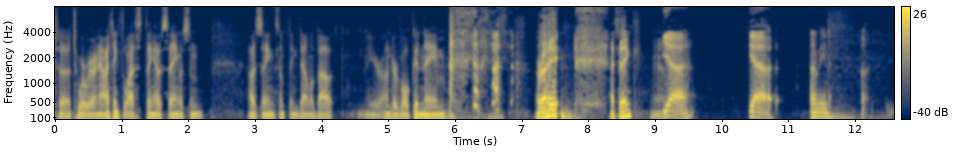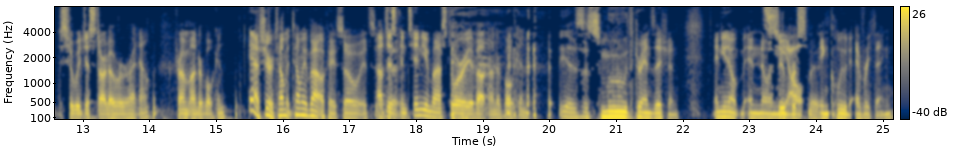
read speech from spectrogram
to, to where we are now. I think the last thing I was saying was some, I was saying something dumb about your under Vulcan name. right? I think. Yeah. Yeah. I mean, uh, should we just start over right now from Under Vulcan? Yeah, sure. Tell me, tell me about. Okay, so it's. I'll it's just a, continue my story about Under Vulcan. is a smooth transition, and you know, and knowing me, I'll smooth. include everything,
